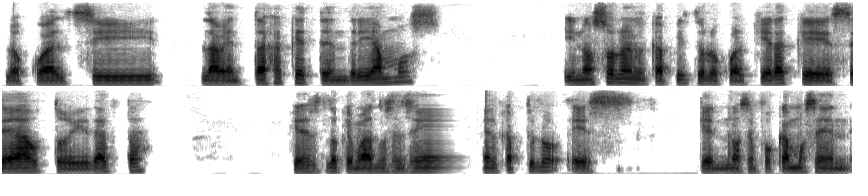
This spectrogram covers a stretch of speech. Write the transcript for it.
lo cual sí, la ventaja que tendríamos, y no solo en el capítulo, cualquiera que sea autodidacta, que es lo que más nos enseña en el capítulo, es que nos enfocamos en,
